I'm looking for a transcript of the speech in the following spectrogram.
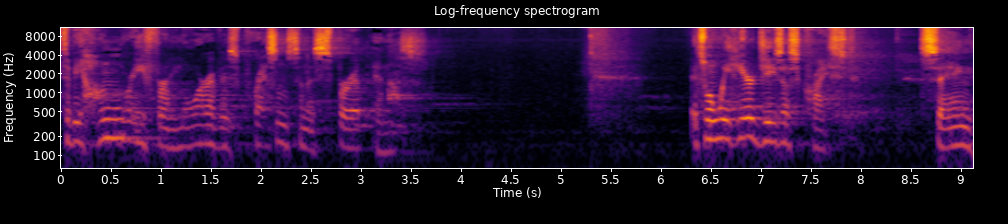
to be hungry for more of his presence and his spirit in us. It's when we hear Jesus Christ saying,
